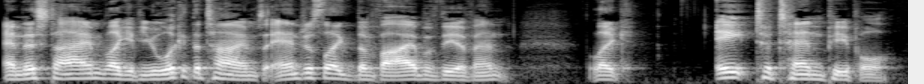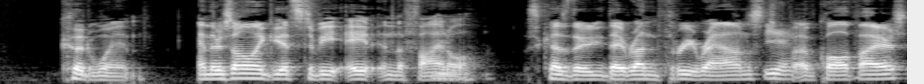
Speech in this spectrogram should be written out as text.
And this time like if you look at the times and just like the vibe of the event, like 8 to 10 people could win. And there's only gets to be 8 in the final because they they run 3 rounds Yeah. of qualifiers.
